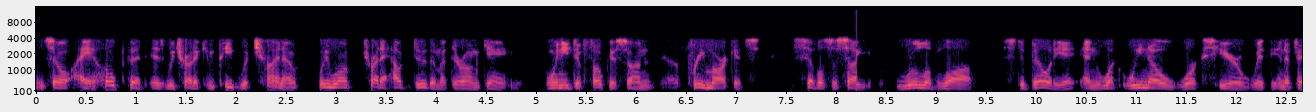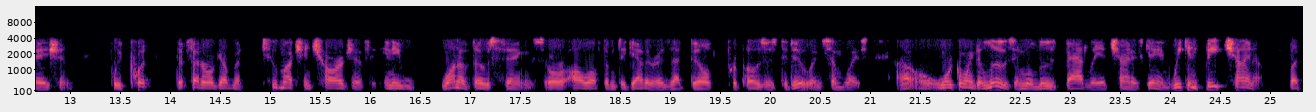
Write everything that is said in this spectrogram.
And so I hope that as we try to compete with China, we won't try to outdo them at their own game. We need to focus on uh, free markets civil society, rule of law, stability, and what we know works here with innovation. If we put the federal government too much in charge of any one of those things or all of them together, as that bill proposes to do in some ways, uh, we're going to lose, and we'll lose badly at China's game. We can beat China, but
